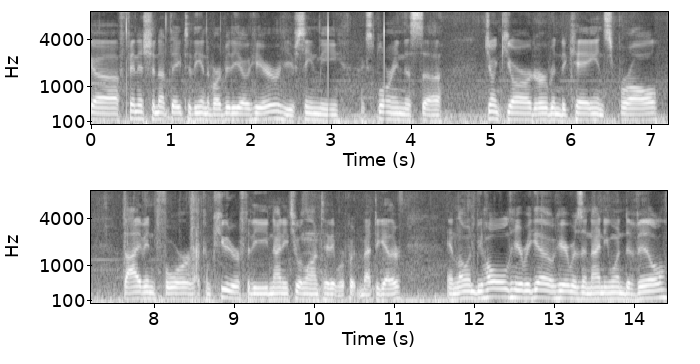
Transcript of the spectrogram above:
uh, finish and update to the end of our video here. You've seen me exploring this uh, junkyard, urban decay, and sprawl, diving for a computer for the 92 Allante that we're putting back together. And lo and behold, here we go. Here was a 91 DeVille,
